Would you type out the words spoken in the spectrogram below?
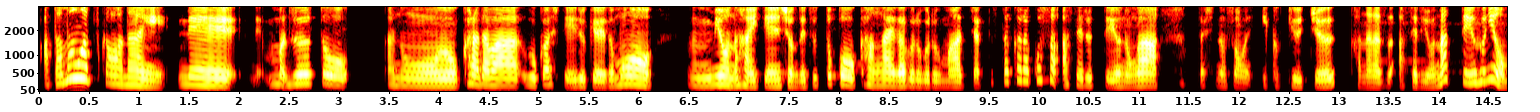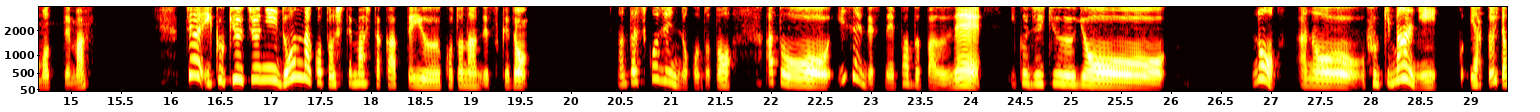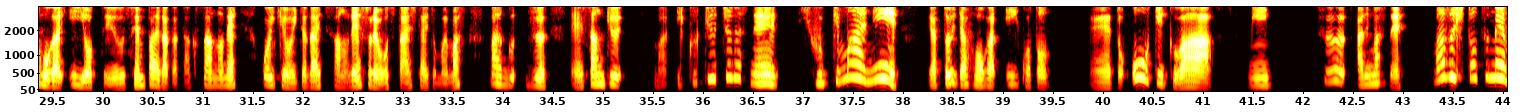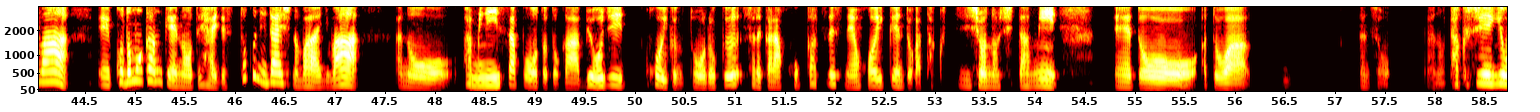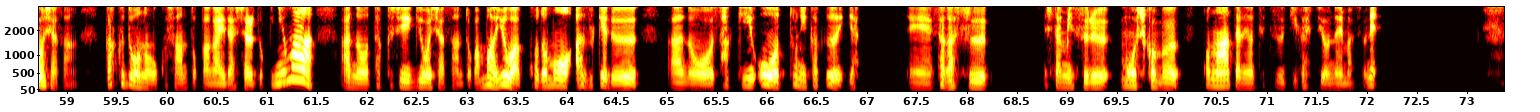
頭は使わない。で、ま、ずっと、あの、体は動かしているけれども妙なハイテンションでずっとこう考えがぐるぐる回っちゃって、だからこそ焦るっていうのが、私のその育休中、必ず焦るよなっていうふうに思ってます。じゃあ、育休中にどんなことをしてましたかっていうことなんですけど、私個人のことと、あと、以前ですね、パブパブで育児休業の、あの、復帰前にやっといた方がいいよっていう先輩方たくさんのね、ご意見をいただいてたので、それをお伝えしたいと思います。まず、えー、まあ、育休中ですね、復帰前にやっといた方がいいこと、えっと、大きくは3つありますね。まず1つ目は、え、子供関係の手配です。特に第一の場合には、あの、ファミリーサポートとか病児保育の登録、それから保活ですね、保育園とか託児所の下見、えっと、あとは、なんでしょうあの、タクシー業者さん、学童のお子さんとかがいらっしゃるときには、あの、タクシー業者さんとか、まあ、要は子供を預ける、あの、先をとにかくやえー探す、下見する、申し込む、このあたりの手続きが必要になりますよね。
